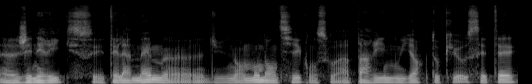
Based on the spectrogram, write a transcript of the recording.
euh, génériques, c'était la même euh, du- dans le monde entier, qu'on soit à Paris, New York, Tokyo, c'était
